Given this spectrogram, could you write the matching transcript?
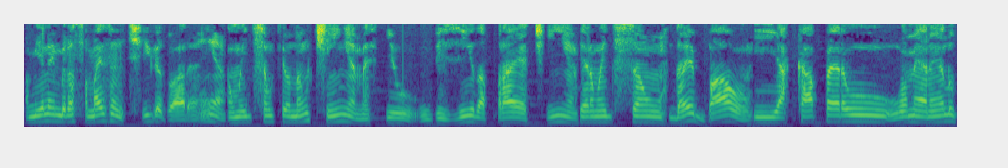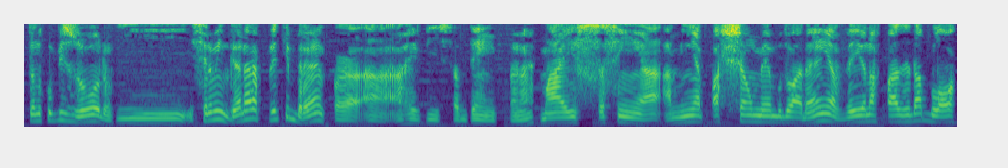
A minha lembrança mais antiga do Aranha é uma edição que eu não tinha, mas que o, vizinho da praia tinha, que era uma edição da Ebal, e a capa era o, o Homem-Aranha lutando com o Besouro. E, se não me engano, era preto e branco a, a, a revista dentro, né? Mas, assim, a, a, minha paixão mesmo do Aranha veio na fase da Block,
